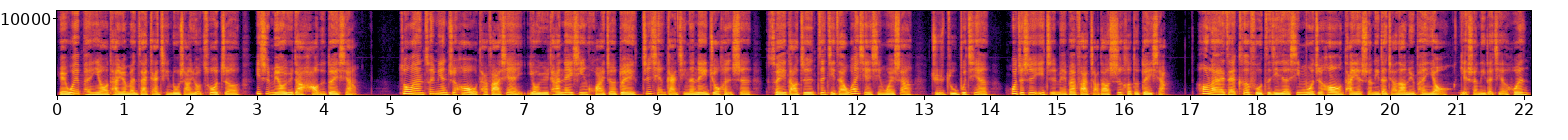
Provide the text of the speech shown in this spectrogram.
有一位朋友，他原本在感情路上有挫折，一直没有遇到好的对象。做完催眠之后，他发现由于他内心怀着对之前感情的内疚很深，所以导致自己在外显行为上举足不前，或者是一直没办法找到适合的对象。后来在克服自己的心魔之后，他也顺利的交到女朋友，也顺利的结婚。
